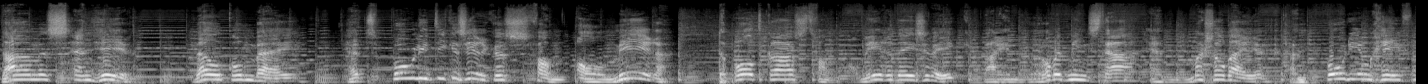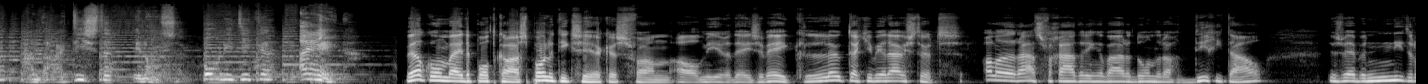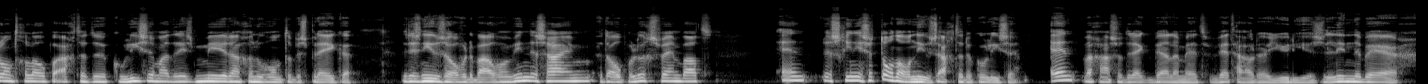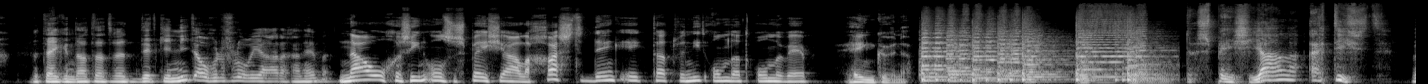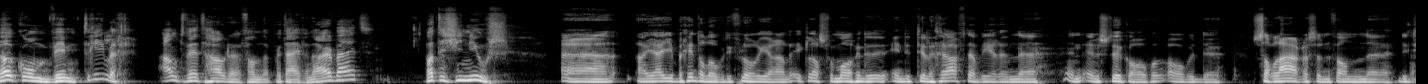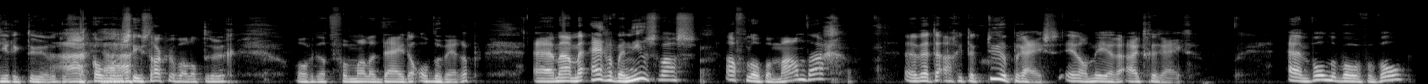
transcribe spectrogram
Dames en heren, welkom bij het Politieke Circus van Almere. De podcast van Almere deze week, waarin Robert Mienstra en Marcel Beijer een podium geven aan de artiesten in onze politieke arena. Welkom bij de podcast Politiek Circus van Almere deze week. Leuk dat je weer luistert. Alle raadsvergaderingen waren donderdag digitaal. Dus we hebben niet rondgelopen achter de coulissen, maar er is meer dan genoeg om te bespreken. Er is nieuws over de bouw van Windesheim, het openluchtzwembad. En misschien is er toch nog nieuws achter de coulissen. En we gaan zo direct bellen met wethouder Julius Lindenberg. Betekent dat dat we dit keer niet over de Floriade gaan hebben? Nou, gezien onze speciale gast, denk ik dat we niet om dat onderwerp heen kunnen. De speciale artiest. Welkom Wim Trieler, oud-wethouder van de Partij van de Arbeid. Wat is je nieuws? Uh, nou ja, je begint al over die Floriade. Ik las vanmorgen in de, in de Telegraaf daar weer een, uh, een, een, stuk over. Over de salarissen van uh, de directeuren. Dus Ah, daar komen we misschien straks nog wel op terug. Over dat vermaledijde onderwerp. maar eigenlijk mijn nieuws was, afgelopen maandag werd de architectuurprijs in Almere uitgereikt. En wonder boven wol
